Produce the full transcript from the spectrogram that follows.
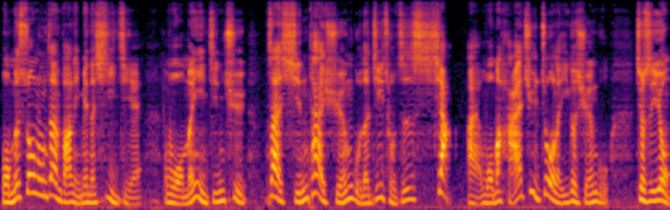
我们双龙战法里面的细节，我们已经去在形态选股的基础之下，哎，我们还去做了一个选股。就是用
